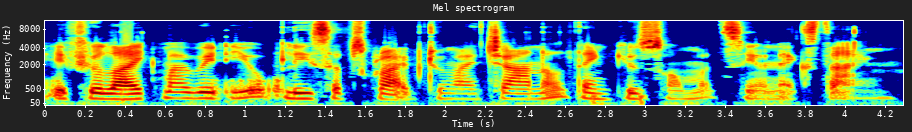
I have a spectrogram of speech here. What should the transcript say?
If you like my video, please subscribe to my channel. Thank you so much. See you next time.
